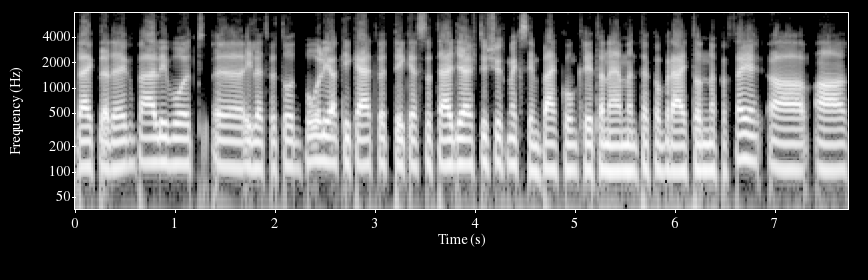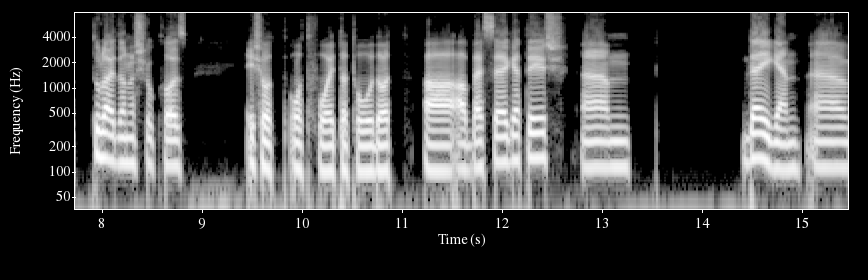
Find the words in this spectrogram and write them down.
Bagdad Báli volt, illetve Todd Bowley, akik átvették ezt a tárgyalást, és ők meg szimplán konkrétan elmentek a Brightonnak a, feje, a, a tulajdonosukhoz, és ott, ott folytatódott a, a beszélgetés. Um, de igen, uh,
